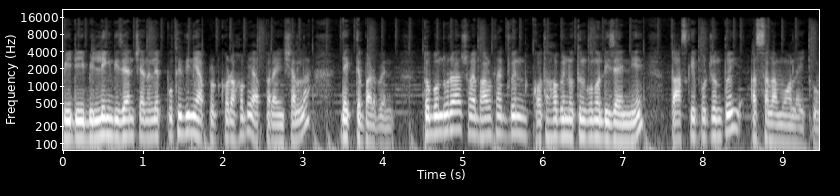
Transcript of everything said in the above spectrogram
বিডি বিল্ডিং ডিজাইন চ্যানেলে প্রতিদিনই আপলোড করা হবে, আপনারা ইনশাল্লাহ দেখতে পারবেন। তো বন্ধুরা, সবাই ভালো থাকবেন, কথা হবে নতুন কোনো ডিজাইন নিয়ে। তো আজকে পর্যন্তই, আসসালামু আলাইকুম।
